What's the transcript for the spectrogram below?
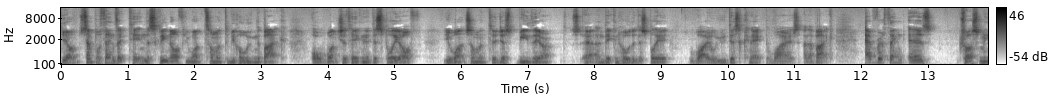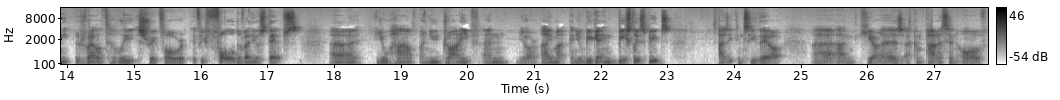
you know, simple things like taking the screen off, you want someone to be holding the back, or once you're taking the display off, you want someone to just be there uh, and they can hold the display while you disconnect the wires at the back. Everything is, trust me, relatively straightforward. If you follow the video steps, uh, you'll have a new drive in your iMac and you'll be getting beastly speeds, as you can see there. Uh, and here is a comparison of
